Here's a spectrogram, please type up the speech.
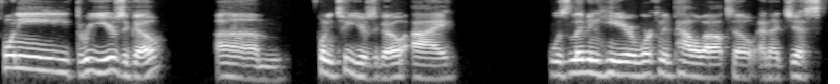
23 years ago, um, 22 years ago, I was living here, working in Palo Alto, and I just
